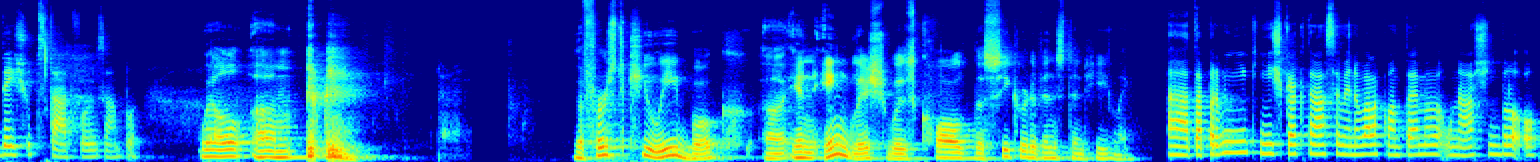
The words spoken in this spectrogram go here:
they should start, for example? Well, um, the first QE book uh, in English was called The Secret of Instant Healing. A ta první knížka, která se věnovala kvantovému unášení, bylo,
